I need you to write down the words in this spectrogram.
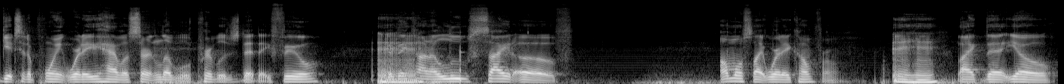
get to the point where they have a certain level of privilege that they feel that they kind of lose sight of almost like where they come from. Mm-hmm. Like that, yo,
